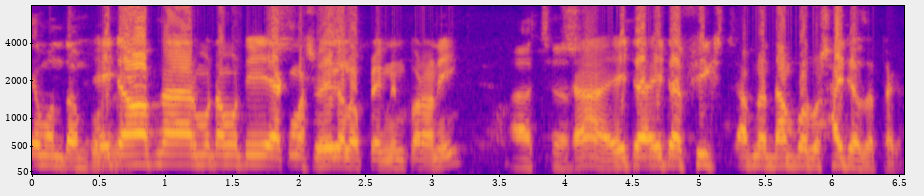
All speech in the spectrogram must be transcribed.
কেমন দাম পড়বে? এটা আপনার মোটামুটি এক মাস হয়ে গেল প্রেগনেন্ট করা নেই। আচ্ছা। হ্যাঁ এটা এটা ফিক্সড আপনার দাম পড়বে ষাট হাজার টাকা।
